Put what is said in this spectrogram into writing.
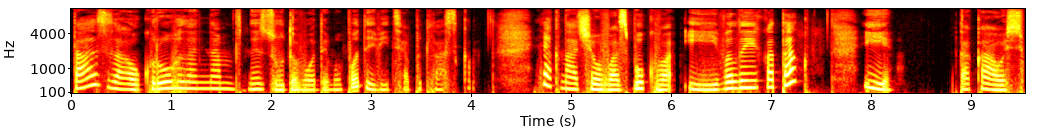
та заокругленням внизу доводимо. Подивіться, будь ласка. Як наче у вас буква І велика, так? І така ось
